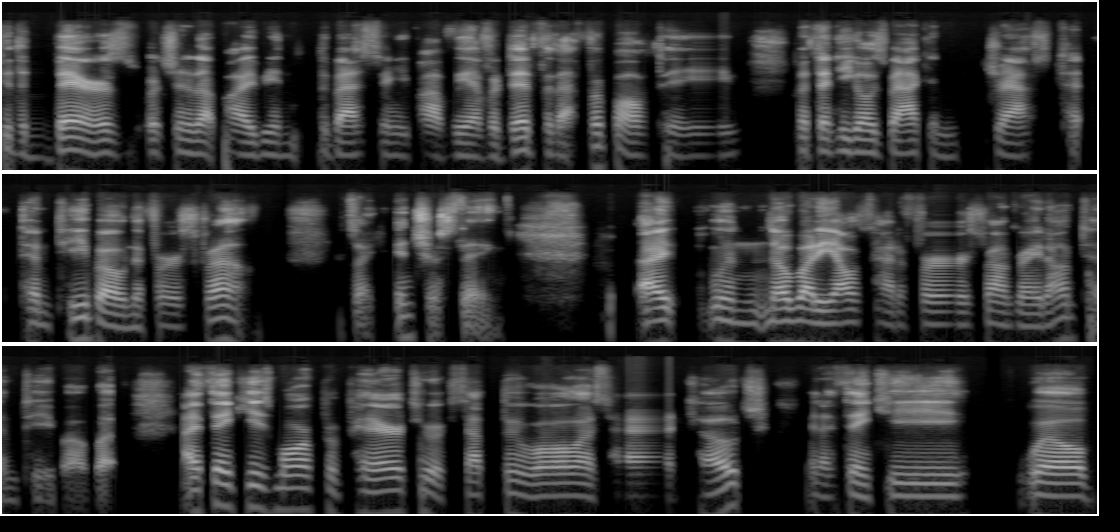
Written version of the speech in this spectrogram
to the Bears, which ended up probably being the best thing he probably ever did for that football team. But then he goes back and drafts T- Tim Tebow in the first round. It's like interesting. I when nobody else had a first round grade on Tim Tebow, but I think he's more prepared to accept the role as head coach, and I think he will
